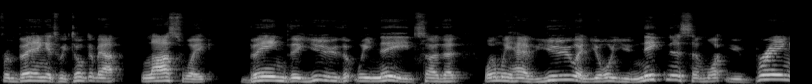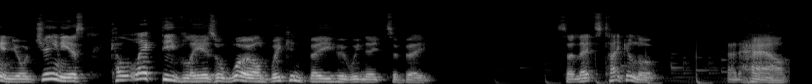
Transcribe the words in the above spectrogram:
From being, as we talked about last week, being the you that we need so that when we have you and your uniqueness and what you bring and your genius, collectively as a world, we can be who we need to be. So let's take a look at how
